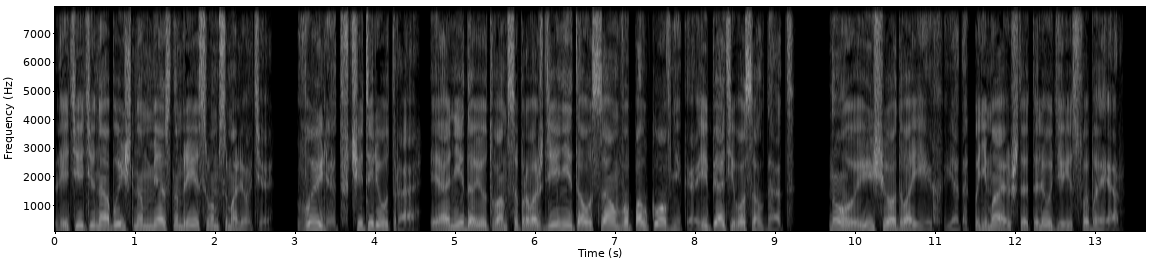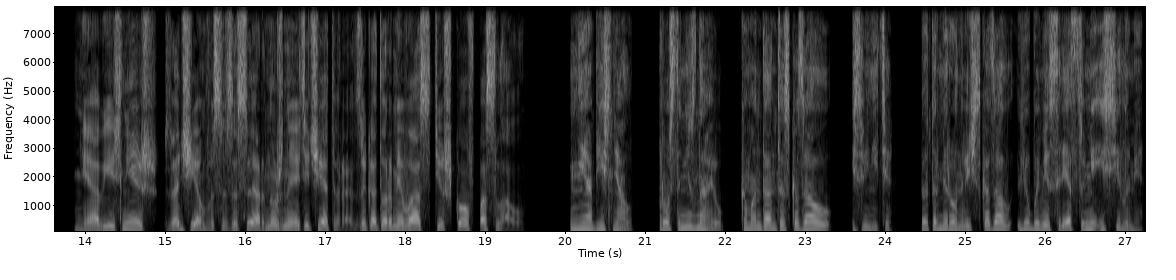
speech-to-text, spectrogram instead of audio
Летите на обычном местном рейсовом самолете. Вылет в 4 утра, и они дают вам сопровождение того самого полковника и пять его солдат. Ну, и еще двоих, я так понимаю, что это люди из ФБР. Не объяснишь, зачем в СССР нужны эти четверо, за которыми вас Тишков послал? «Не объяснял. Просто не знаю. Командант сказал... Извините. Петр Миронович сказал любыми средствами и силами».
